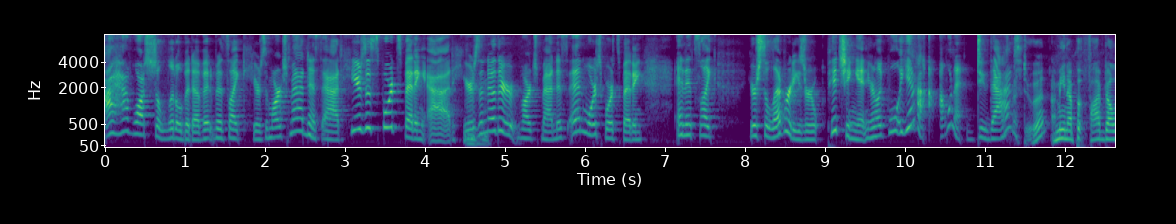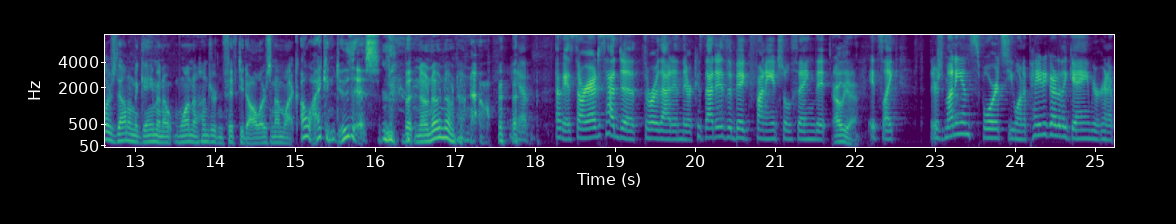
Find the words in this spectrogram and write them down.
I have watched a little bit of it, but it's like here's a March Madness ad, here's a sports betting ad, here's mm-hmm. another March Madness and more sports betting. And it's like your celebrities are pitching it, and you're like, well, yeah, I want to do that. Do it? I mean, I put five dollars down on a game and I won one hundred and fifty dollars, and I'm like, oh, I can do this. But no, no, no, no, no. yep. Okay, sorry, I just had to throw that in there because that is a big financial thing that Oh, yeah. it's like there's money in sports. You want to pay to go to the game. You're gonna,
